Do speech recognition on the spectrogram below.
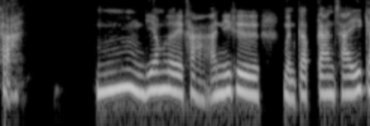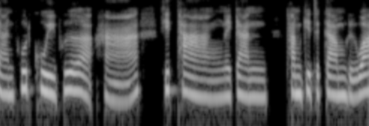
ค่ะ อืม เยี่ยมเลยค่ะ อันนี้คือเหมือนกับการใช้การพูดคุยเพื่อหาทิศทางในการทำกิจกรรม หรือว่า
